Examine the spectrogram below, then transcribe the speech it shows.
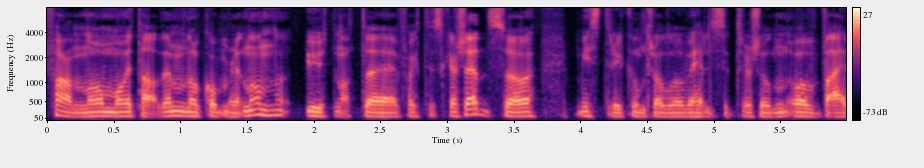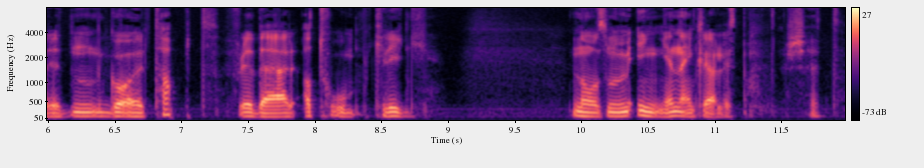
faen, nå må vi ta dem, nå kommer det noen, uten at det faktisk har skjedd, så mister de kontroll over hele situasjonen, og verden går tapt fordi det er atomkrig. Noe som ingen egentlig har lyst på. Shit.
